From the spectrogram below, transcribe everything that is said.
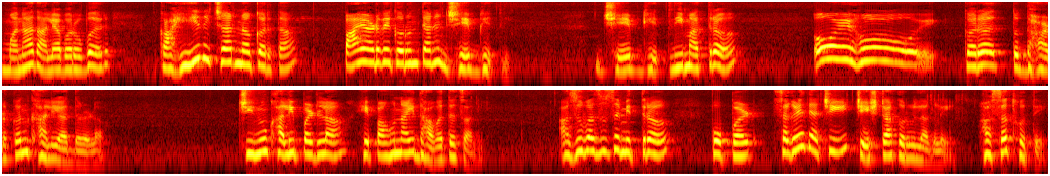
मनात आल्याबरोबर काहीही विचार न करता पाय आडवे करून त्याने झेप घेतली. झेप घेतली मात्र ओय होय! करत तो धाडकन खाली आदळला. चिनू खाली पडला हे पाहून आई धावतच आली. आजूबाजूचे मित्र पोपट सगळे त्याची चेष्टा करू लागले. हसत होते.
